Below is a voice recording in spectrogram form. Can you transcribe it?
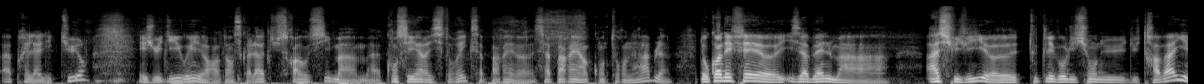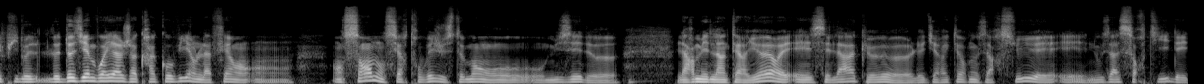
après la lecture et je lui ai dit oui, alors dans ce cas-là, tu seras aussi ma, ma, conseillère historique, ça paraît, ça paraît incontournable. Donc en effet, euh, Isabelle m'a a suivi toute l'évolution du, travail. Et puis le, deuxième voyage à Cracovie, on l'a fait ensemble. On s'est retrouvé justement au, musée de l'armée de l'intérieur et, c'est là que le directeur nous a reçus et, nous a sorti des,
